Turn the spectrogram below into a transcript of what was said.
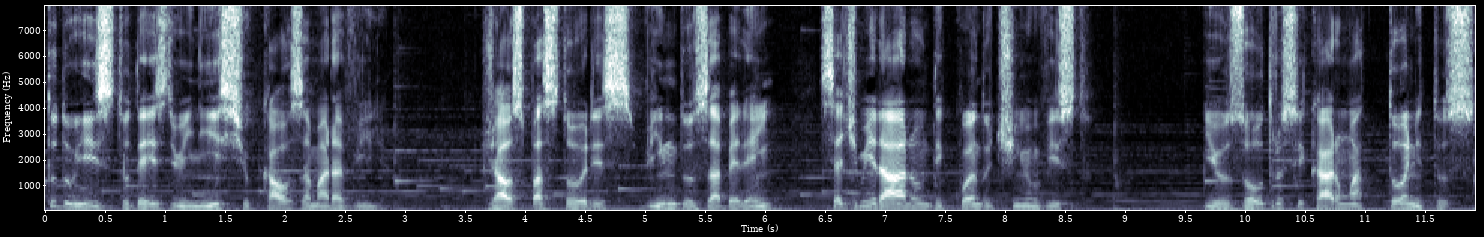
Tudo isto, desde o início, causa maravilha. Já os pastores, vindos a Belém, se admiraram de quando tinham visto, e os outros ficaram atônitos,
